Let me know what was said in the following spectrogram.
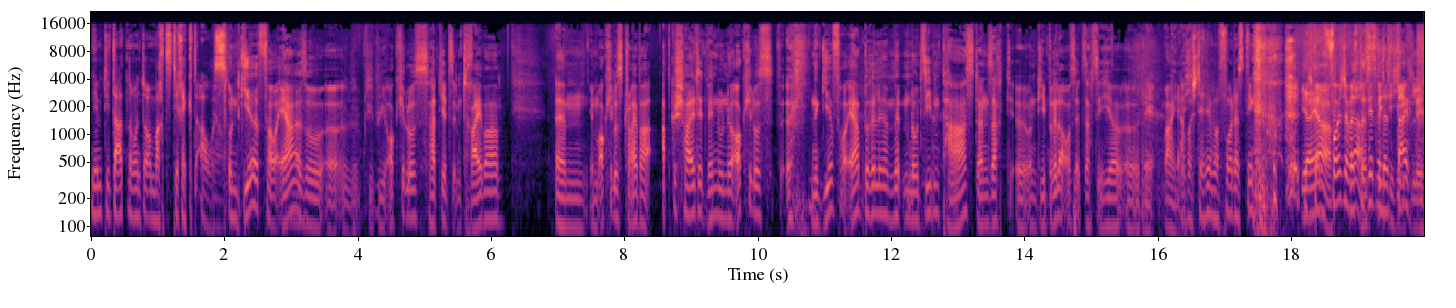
nehmt die Daten runter und macht es direkt aus. Und Gear VR, also äh, die, die Oculus, hat jetzt im Treiber ähm, im Oculus Driver abgeschaltet. Wenn du eine Oculus, äh, eine Gear VR Brille mit einem Note 7 paarst, dann sagt äh, und die Brille aufsetzt, sagt sie hier, äh, nee, mach ich ja, nicht. Aber stell dir mal vor, das Ding. ich ja, kann mir vorstellen, was ja, passiert, wenn das dive.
